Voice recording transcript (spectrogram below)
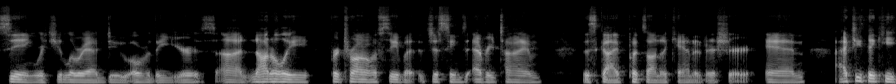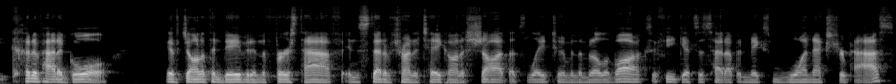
seeing Richie Laryea do over the years. Uh, not only for Toronto FC, but it just seems every time this guy puts on a Canada shirt. And I actually think he could have had a goal if Jonathan David in the first half, instead of trying to take on a shot that's laid to him in the middle of the box, if he gets his head up and makes one extra pass,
